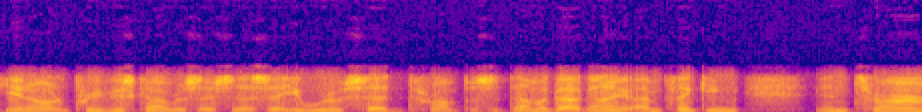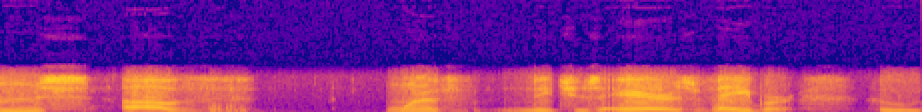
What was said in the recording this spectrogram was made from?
you know in a previous conversation I said he would have said Trump is a demagogue, and I, I'm thinking in terms of one of Nietzsche's heirs, Weber, who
